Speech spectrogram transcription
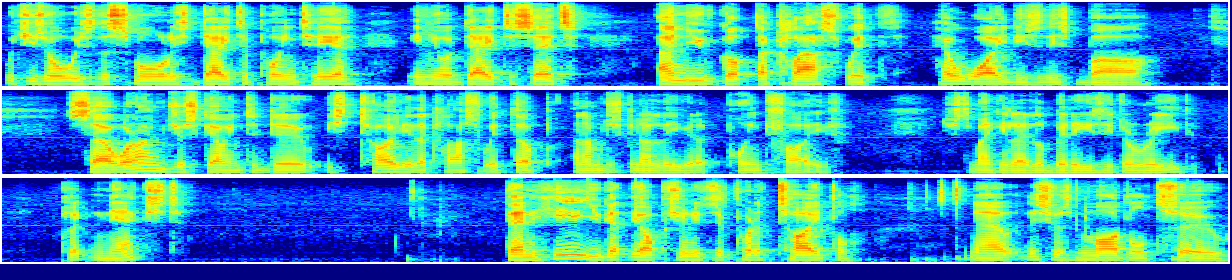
which is always the smallest data point here in your data set. And you've got the class width. How wide is this bar? So what I'm just going to do is tidy the class width up and I'm just going to leave it at 0.5 just to make it a little bit easy to read. Click next. Then here you get the opportunity to put a title. Now this was model 2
